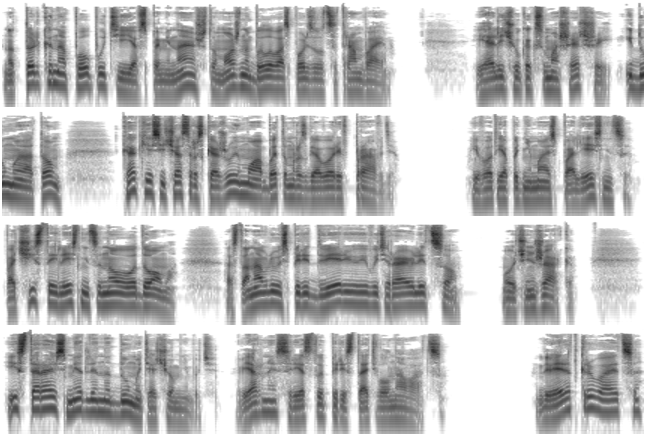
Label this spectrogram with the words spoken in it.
но только на полпути я вспоминаю, что можно было воспользоваться трамваем. Я лечу как сумасшедший и думаю о том, как я сейчас расскажу ему об этом разговоре в «Правде». И вот я поднимаюсь по лестнице, по чистой лестнице нового дома, останавливаюсь перед дверью и вытираю лицо. Очень жарко. И стараюсь медленно думать о чем-нибудь. Верное средство перестать волноваться. Дверь открывается.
